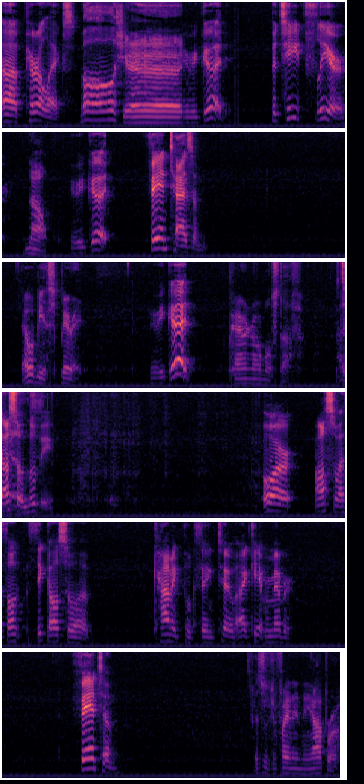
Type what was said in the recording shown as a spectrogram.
uh, Parallax. Bullshit. Very good. Petite Fleer. No, Very good. Phantasm. that would be a spirit. Very good. Paranormal stuff. It's I also a movie. Or also, I thought I think also a comic book thing too. I can't remember. Phantom. That's what you find in the opera.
